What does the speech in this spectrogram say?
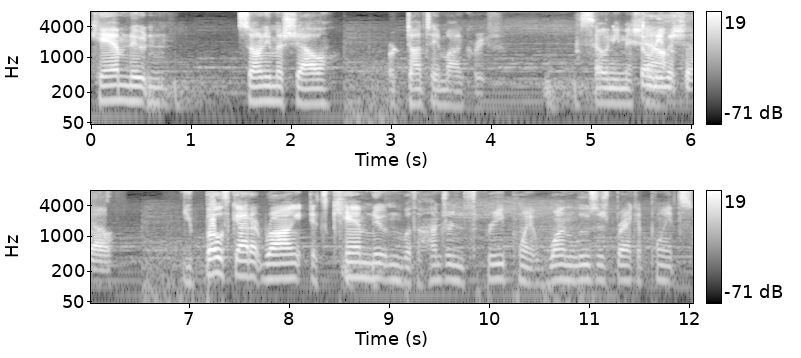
Cam Newton, Sony Michel, or Donte Moncrief? Sony Michel. Sony Michel. You both got it wrong. It's Cam Newton with 103.1 losers bracket points.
